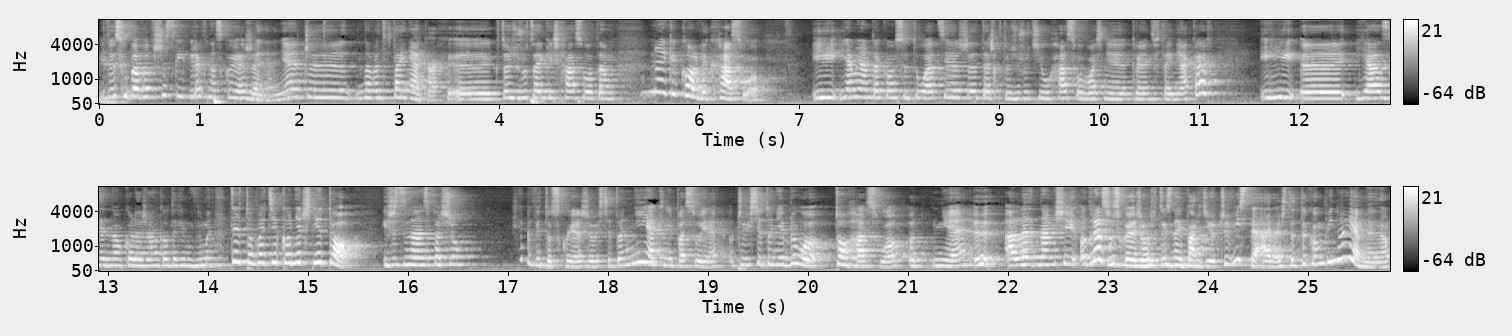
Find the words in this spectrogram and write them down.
I to jest chyba we wszystkich grach na skojarzenia, nie? Czy nawet w tajniakach. Yy, ktoś rzuca jakieś hasło tam, no jakiekolwiek hasło. I ja miałam taką sytuację, że też ktoś rzucił hasło właśnie grając w tajniakach i y, ja z jedną koleżanką takie mówimy, ty, to będzie koniecznie to. I wszyscy na nas patrzą, jak wy to skojarzyłyście? To nijak nie pasuje. Oczywiście to nie było to hasło, o, nie, y, ale nam się od razu skojarzyło, że to jest najbardziej oczywiste, a resztę to kombinujemy, no.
